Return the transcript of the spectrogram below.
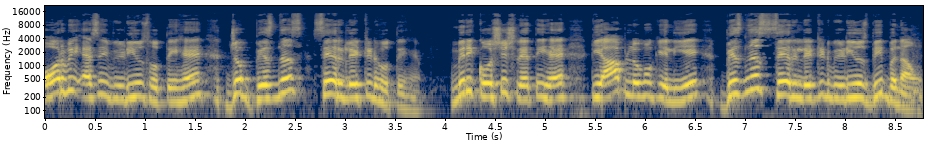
और भी ऐसे वीडियोज़ होते हैं, जो बिज़नेस से रिलेटेड होते हैं। मेरी कोशिश रहती है कि आप लोगों के लिए बिज़नेस से रिलेटेड वीडियोस भी बनाऊँ।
